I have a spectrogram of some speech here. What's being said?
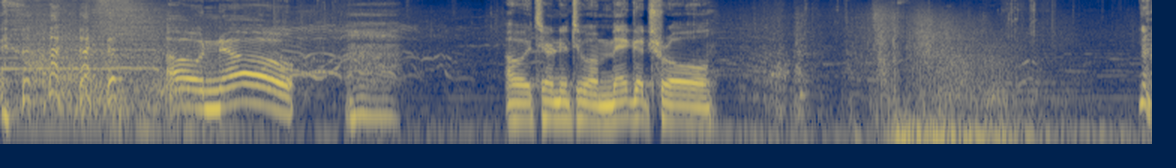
Oh no! Oh, it turned into a mega troll.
